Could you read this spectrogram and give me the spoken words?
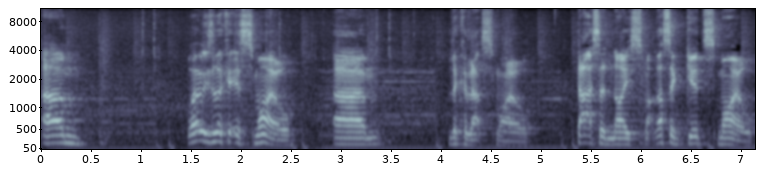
Um, well, let's look at his smile. Um, look at that smile. That's a nice smile. That's a good smile.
